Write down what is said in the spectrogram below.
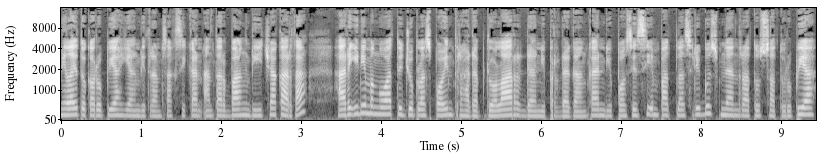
nilai tukar rupiah yang ditransaksikan antar bank di Jakarta hari ini menguat 17 poin terhadap dolar dan diperdagangkan di posisi 14.901 rupiah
